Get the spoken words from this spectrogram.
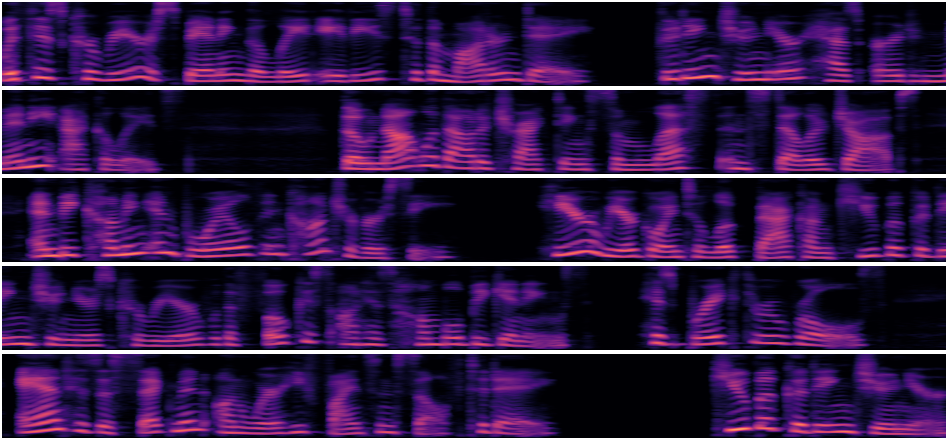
With his career spanning the late 80s to the modern day, Gooding Jr. has earned many accolades, though not without attracting some less than stellar jobs and becoming embroiled in controversy. Here we are going to look back on Cuba Gooding Jr.'s career with a focus on his humble beginnings, his breakthrough roles, and his a segment on where he finds himself today. Cuba Gooding Jr.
